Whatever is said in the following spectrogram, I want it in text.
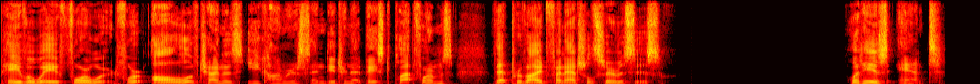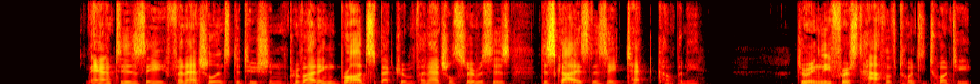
pave a way forward for all of China's e commerce and internet based platforms that provide financial services. What is Ant? Ant is a financial institution providing broad spectrum financial services disguised as a tech company. During the first half of 2020,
